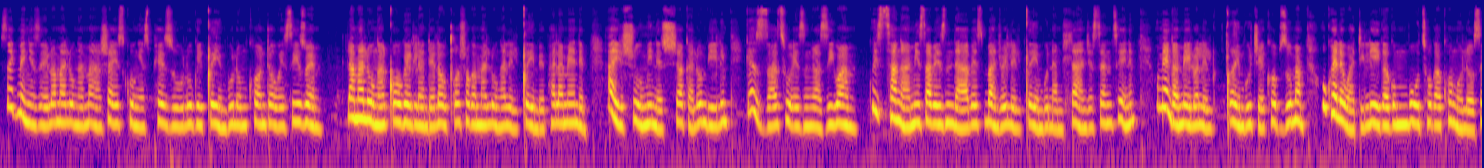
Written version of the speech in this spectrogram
sekumenyezelwa amalunga amasha esikhungo esiphezulu kwiqembu lomkhonto wesizwe lamalunga aqoke kulandela uxoshwa kwamalunga aleli qembu ephalamende ayishumi nesishiyagalombili ngezizathu ezingaziwa kwisithangami sabezindaba esibanjwe leli qembu namhlanje esentheni umengameli waleli qembu ujacob zuma ukhwele wadilika kumbutho kakhongolose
